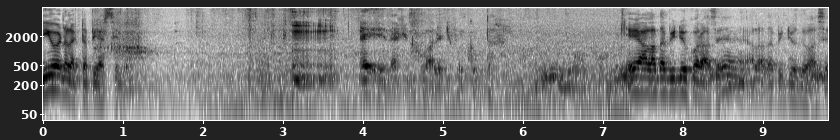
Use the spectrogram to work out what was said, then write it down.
নিউ অ্যাডাল একটা পেয়ার ছিল। এই দেখেন কোয়ালিটি ফুল কবুতর। এ আলাদা ভিডিও করা আছে হ্যাঁ, আলাদা ভিডিও দেওয়া আছে।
